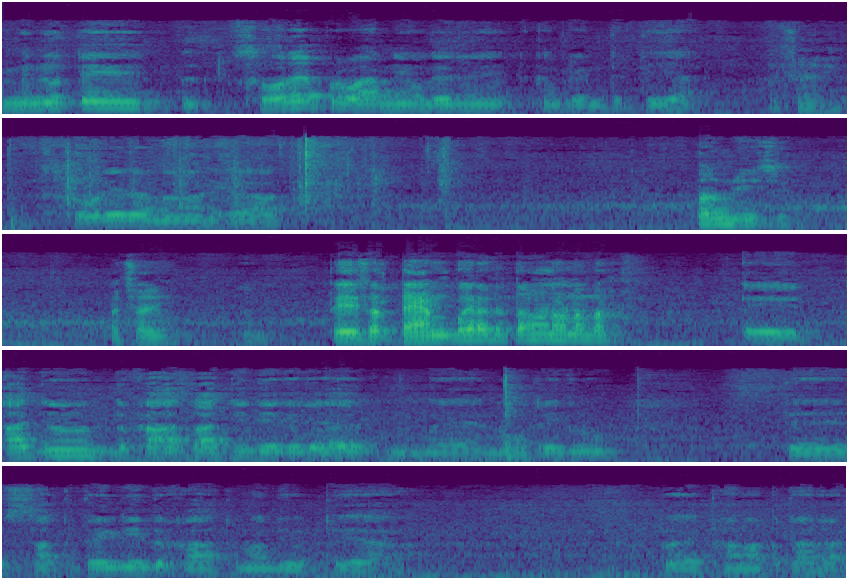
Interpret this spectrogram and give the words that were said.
ਮੈਨੂੰ ਤੇ ਸਹੁਰੇ ਪਰਿਵਾਰ ਨੇ ਉਹਦੇ ਨੇ ਕੰਪਲੇਂਟ ਦਿੱਤੀ ਆ। ਅੱਛਾ ਜੀ। ਸਹੁਰੇ ਦਾ ਨਾਮ ਹੈਗਾ ਪਰਮਜੀਤ ਸਿੰਘ। ਅੱਛਾ ਜੀ। ਤੇ ਸਰ ਟਾਈਮ ਵਗੈਰਾ ਦਿੱਤਾ ਹੋਣਾ ਉਹਨਾਂ ਦਾ? ਤੇ ਅੱਜ ਦਰਖਾਸਤ ਅੱਜ ਹੀ ਦੇ ਕੇ ਗਏ 9 ਤਰੀਕ ਨੂੰ। ਤੇ 7 ਤਰੀਕ ਦੀ ਦਰਖਾਸਤ ਉਹਨਾਂ ਦੀ ਉੱਥੇ ਆ। ਤੇ ਥਾਣਾ ਪਤਾਰਾ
